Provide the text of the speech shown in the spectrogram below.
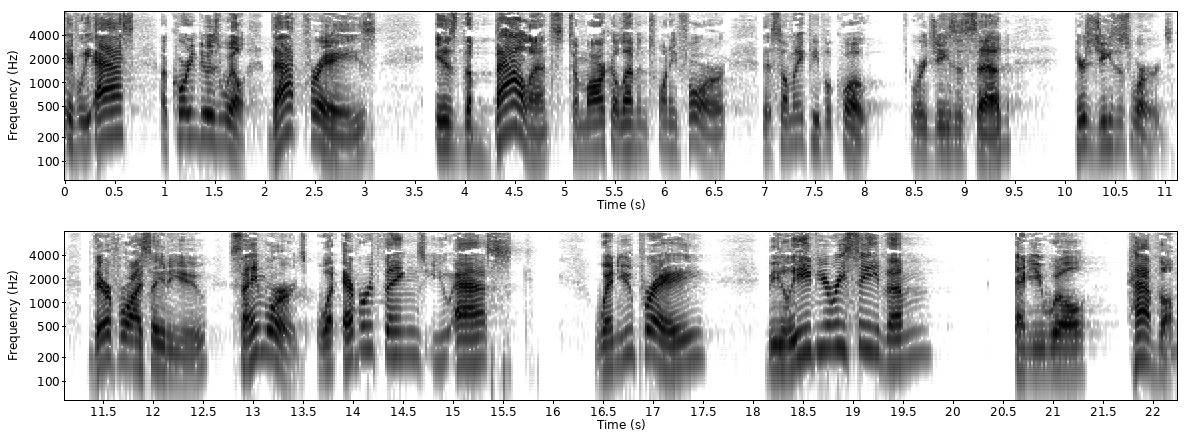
if we ask according to His will, that phrase is the balance to Mark 11 24 that so many people quote, where Jesus said, Here's Jesus' words. Therefore, I say to you, same words. Whatever things you ask when you pray, believe you receive them and you will have them.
